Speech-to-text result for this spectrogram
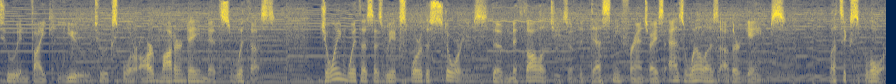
to invite you to explore our modern day myths with us. Join with us as we explore the stories, the mythologies of the Destiny franchise, as well as other games. Let's explore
